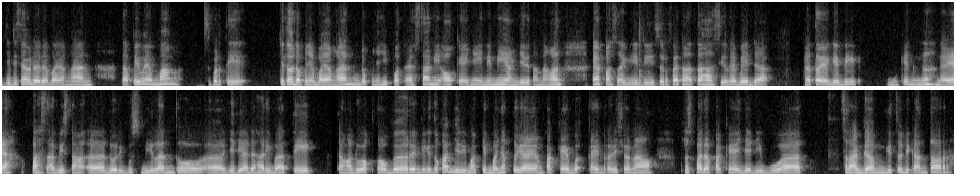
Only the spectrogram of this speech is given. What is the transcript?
Jadi saya udah ada bayangan, tapi memang seperti kita udah punya bayangan, udah punya hipotesa nih, oh kayaknya ini nih yang jadi tantangan. Eh pas lagi di survei ternyata hasilnya beda. Gak tau ya Gaby mungkin ngeh nggak ya pas abis uh, 2009 tuh uh, jadi ada hari batik tanggal 2 Oktober yang kayak gitu kan jadi makin banyak tuh ya yang pakai kain tradisional terus pada pakai jadi buat seragam gitu di kantor.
